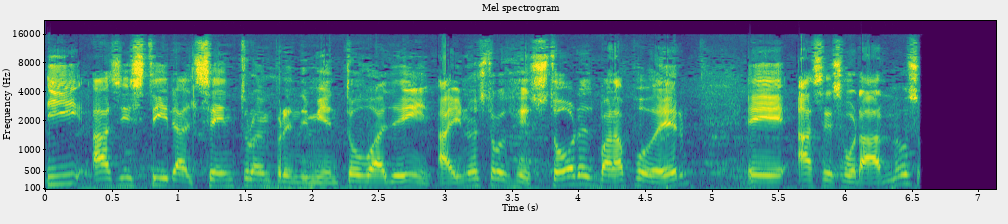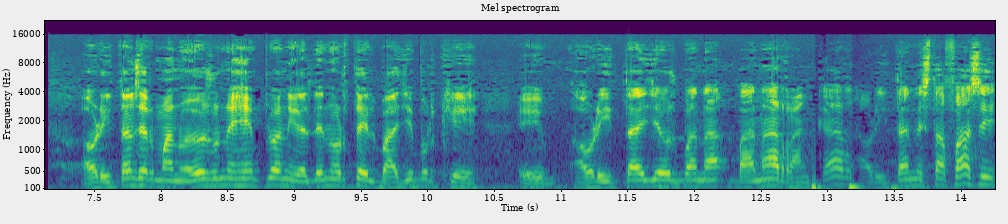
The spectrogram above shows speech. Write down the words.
y asistir al centro de emprendimiento Valleín. Ahí nuestros gestores van a poder eh, asesorarlos. Ahorita en Sermanuevo es un ejemplo a nivel de norte del valle porque eh, ahorita ellos van a, van a arrancar, ahorita en esta fase,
